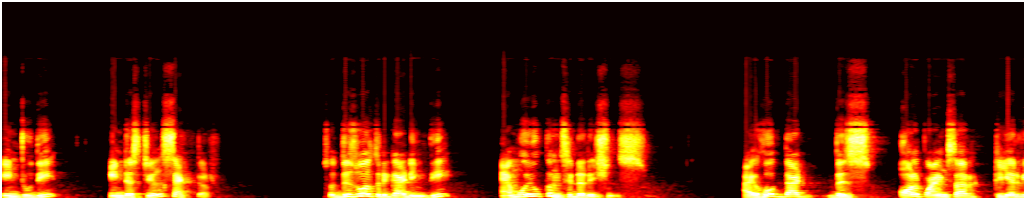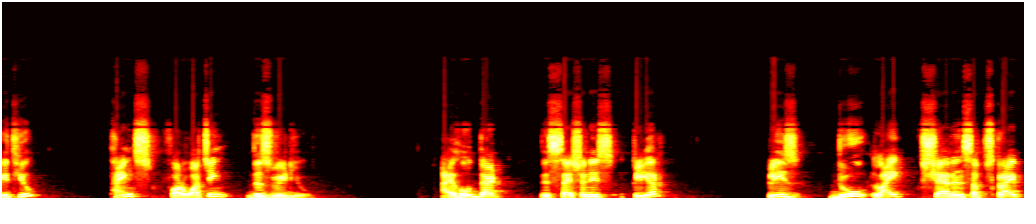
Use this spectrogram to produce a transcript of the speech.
into the industrial sector. So this was regarding the MOU considerations. I hope that this all points are clear with you. Thanks for watching this video. I hope that this session is clear. Please do like, share and subscribe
